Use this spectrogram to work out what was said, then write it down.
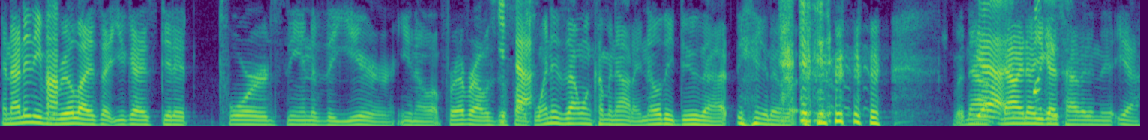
And I didn't even uh, realize that you guys did it towards the end of the year. You know, forever I was just yeah. like, when is that one coming out? I know they do that, you know. but now, yeah, now I know funny. you guys have it in the yeah.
